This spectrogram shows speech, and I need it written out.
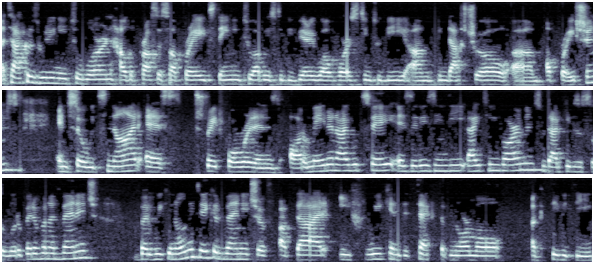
attackers really need to learn how the process operates. They need to obviously be very well versed into the um, industrial um, operations. And so it's not as straightforward and as automated, I would say, as it is in the IT environment. So that gives us a little bit of an advantage. But we can only take advantage of, of that if we can detect abnormal activity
